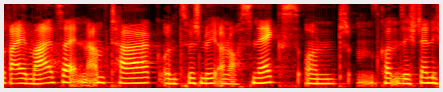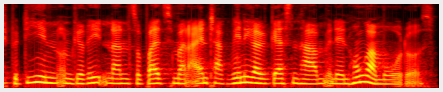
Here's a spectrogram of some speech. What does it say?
drei Mahlzeiten am Tag und zwischendurch auch noch Snacks und konnten sich ständig bedienen und gerieten dann, sobald sie mal einen Tag weniger gegessen haben, in den Hungermodus.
